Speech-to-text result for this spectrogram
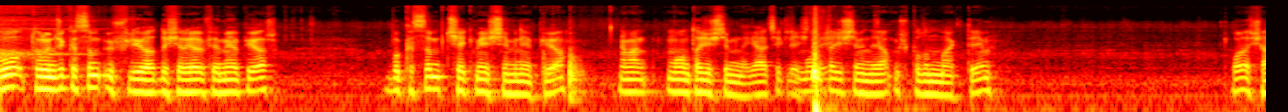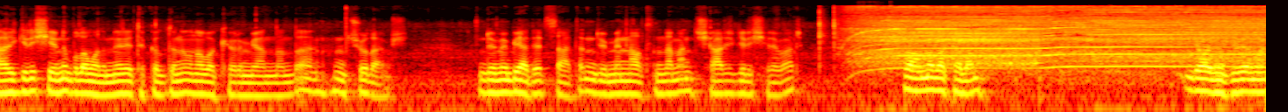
Bu turuncu kısım üflüyor. Dışarıya üfleme yapıyor. Bu kısım çekme işlemini yapıyor. Hemen montaj işleminde gerçekleştireyim. Montaj işleminde yapmış bulunmaktayım. Bu arada şarj giriş yerini bulamadım. Nereye takıldığını ona bakıyorum bir yandan da. Şuradaymış. Düğme bir adet zaten. Düğmenin altında hemen şarj giriş yeri var. Şu anda bakalım. Gördüğünüz gibi hemen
